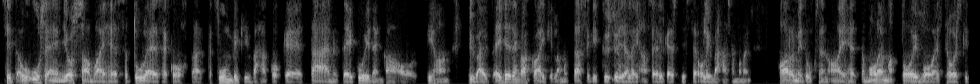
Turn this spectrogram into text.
sitten usein jossain vaiheessa tulee se kohta, että kumpikin vähän kokee, että tämä nyt ei kuitenkaan ole ihan hyvä. Ei tietenkään kaikilla, mutta tässäkin kysyjällä ihan selkeästi se oli vähän semmoinen harmituksen aihe, että molemmat toivoo, että se olisikin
